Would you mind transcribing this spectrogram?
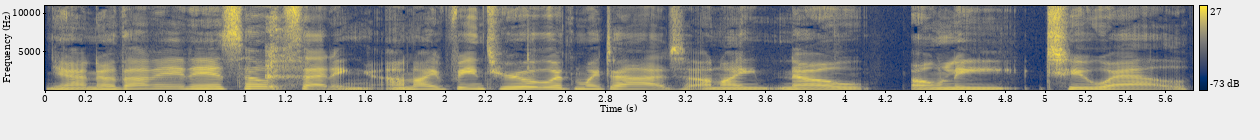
Yeah, no, that it is so upsetting. And I've been through it with my dad, and I know only too well.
